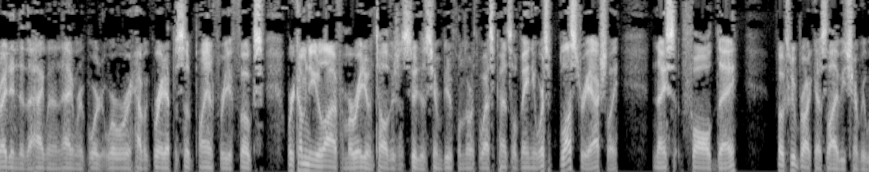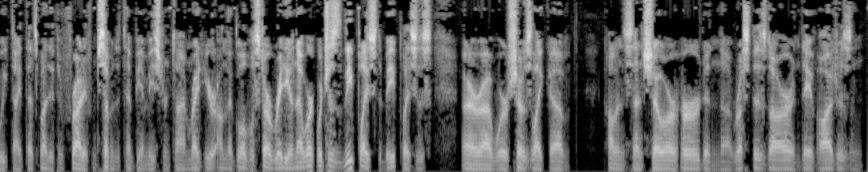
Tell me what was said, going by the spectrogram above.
Right into the Hagmann and Hagmann Report, where we have a great episode planned for you folks. We're coming to you live from our radio and television studios here in beautiful Northwest Pennsylvania, where it's blustery, actually. Nice fall day. Folks, we broadcast live each and every weeknight. That's Monday through Friday from 7 to 10 p.m. Eastern Time, right here on the Global Star Radio Network, which is the place to be. Places are, uh, where shows like um, Common Sense Show are heard, and uh, Russ Dizdar and Dave Hodges, and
